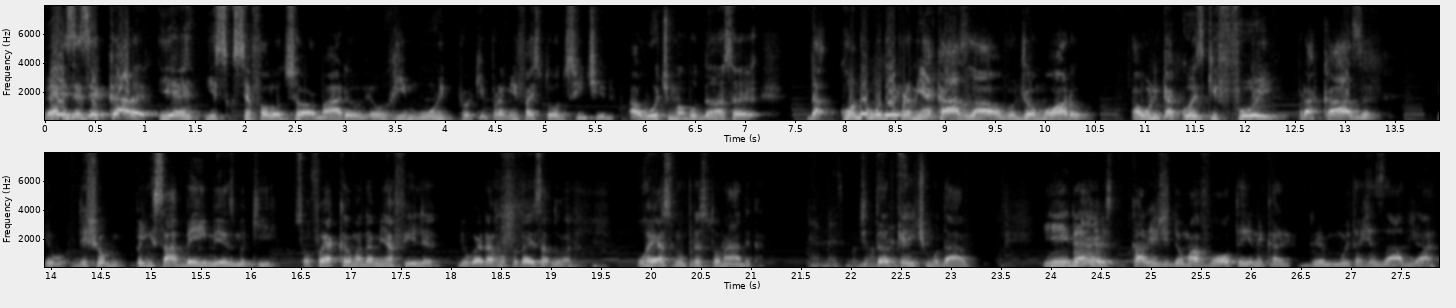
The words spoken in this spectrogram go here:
É isso, você, cara, e é isso que você falou do seu armário, eu, eu ri muito, porque pra mim faz todo sentido. A última mudança, da- quando eu mudei pra minha casa lá, onde eu moro, a única coisa que foi pra casa, eu, deixa eu pensar bem mesmo aqui, só foi a cama da minha filha e o guarda-roupa da Isadora. O resto não prestou nada, cara. É, mas mudou De tanto que a vez. gente mudava. E, né, cara, a gente deu uma volta aí, né, cara? Deu muita risada já.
